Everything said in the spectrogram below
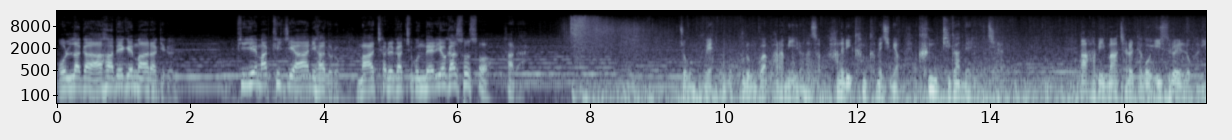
올라가 아합에게 말하기를 비에 막히지 아니하도록 마차를 갖추고 내려가소서 하라. 조금 후에 구름과 바람이 일어나서 하늘이 캄캄해지며 큰 비가 내리는지라 아합이 마차를 타고 이스라엘로 가니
